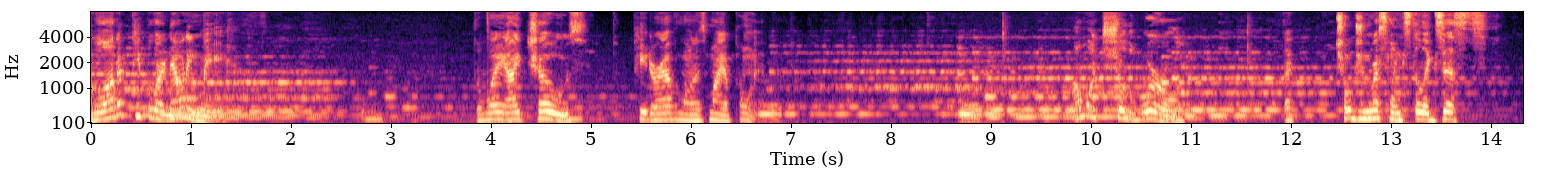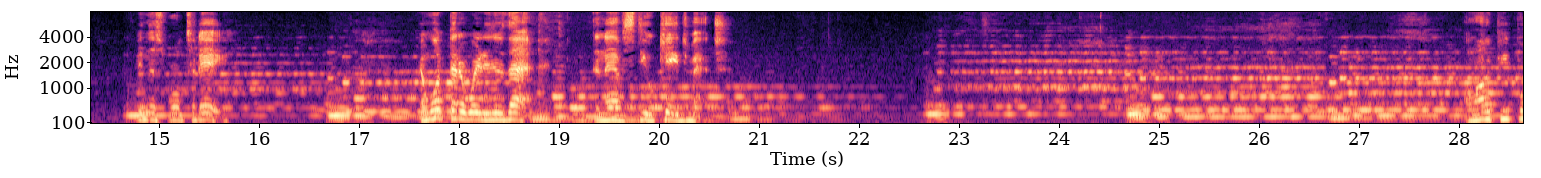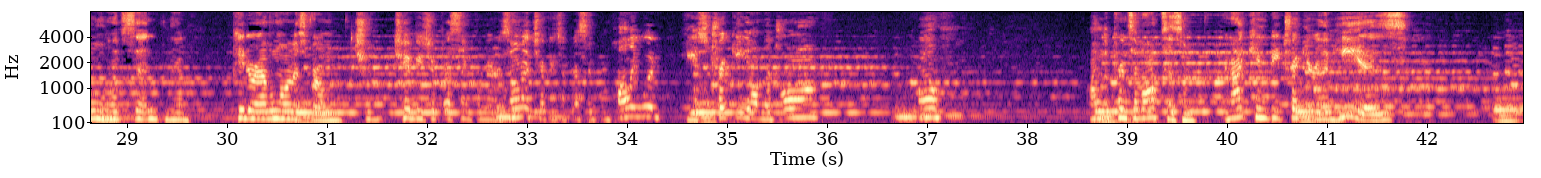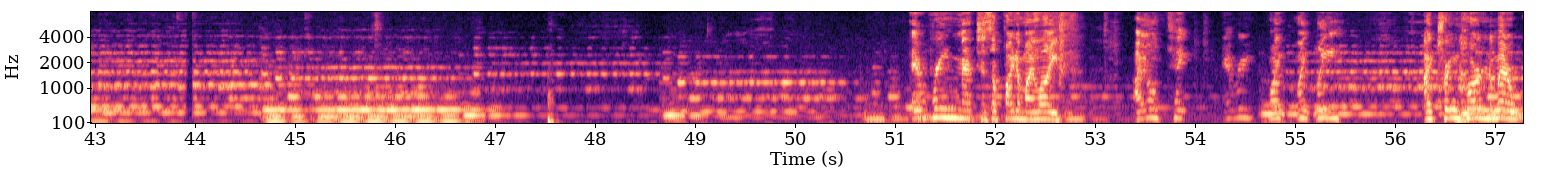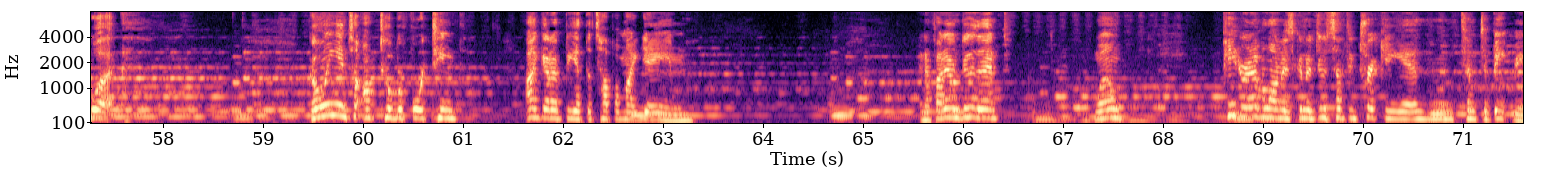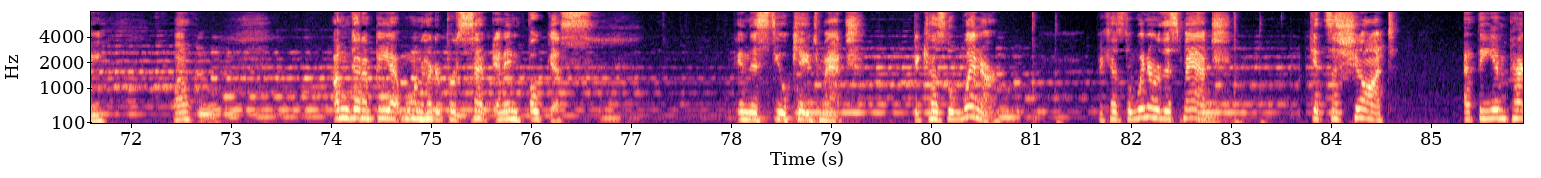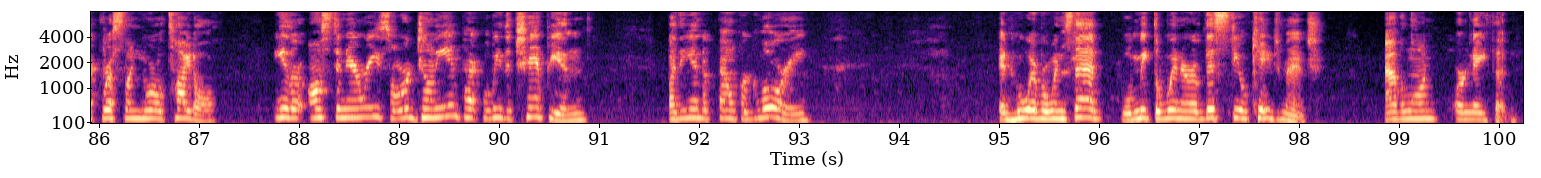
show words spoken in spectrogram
A lot of people are doubting me. The way I chose Peter Avalon as my opponent. I want to show the world that children wrestling still exists in this world today. And what better way to do that than to have a steel cage match? A lot of people have said Peter Avalon is from Ch- Championship Wrestling from Arizona, Championship Wrestling from Hollywood. He is tricky on the draw. Well, I'm the Prince of Autism, and I can be trickier than he is. Every match is a fight of my life. I don't take every fight lightly. I train hard no matter what. Going into October 14th, I gotta be at the top of my game. And if I don't do that, well, Peter Avalon is gonna do something tricky and attempt to beat me. Well, I'm gonna be at 100% and in focus in this steel cage match because the winner, because the winner of this match gets a shot at the Impact Wrestling World title. Either Austin Aries or Johnny Impact will be the champion by the end of Bound for Glory. And whoever wins that will meet the winner of this steel cage match Avalon or Nathan.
